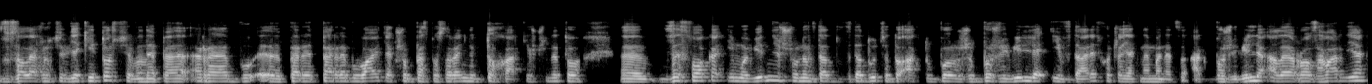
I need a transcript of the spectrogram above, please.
в залежності в якій точці вони е, перебувають, якщо безпосередньо до Харківщини, то е, висока імовірність, що вони вда- вдадуться до акту бож- божевілля і вдарять. Хоча, як на мене, це акт божевілля, але Росгвардія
